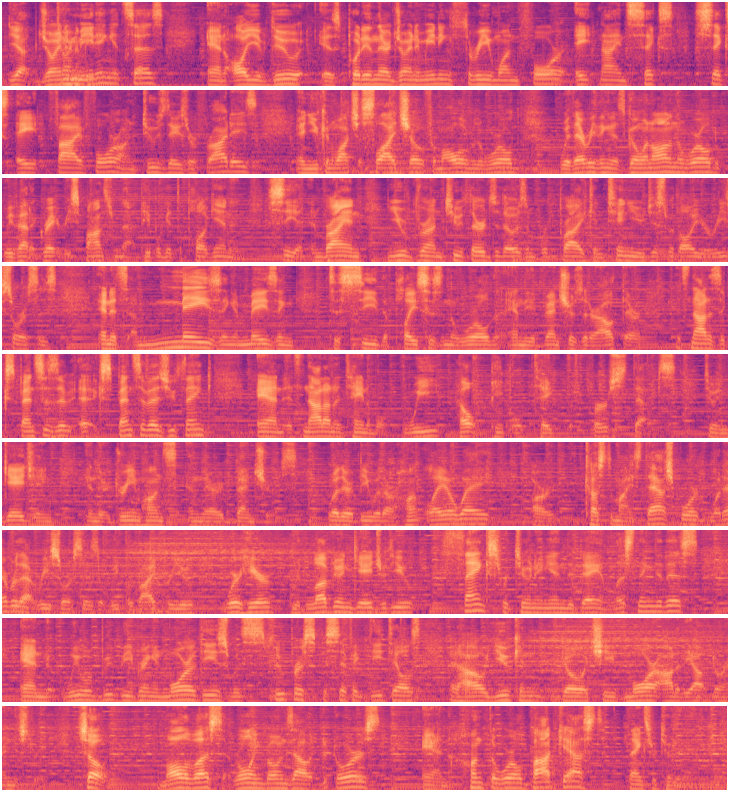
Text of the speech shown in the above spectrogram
yeah, join, join a, meeting, meeting, it says. And all you do is put in there, join a meeting, 314 896 6854 on Tuesdays or Fridays. And you can watch a slideshow from all over the world with everything that's going on in the world. We've had a great response from that. People get to plug in and see it. And Brian, you've run two thirds of those and probably continue just with all your resources. And it's amazing, amazing to see the places in the world and the adventures that are out there. It's not as expensive, expensive as you think and it's not unattainable. We help people take the first steps to engaging in their dream hunts and their adventures, whether it be with our hunt layaway, our customized dashboard, whatever that resource is that we provide for you. We're here. We'd love to engage with you. Thanks for tuning in today and listening to this. And we will be bringing more of these with super specific details at how you can go achieve more out of the outdoor industry. So, from all of us at Rolling Bones Outdoors and Hunt the World podcast, thanks for tuning in.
